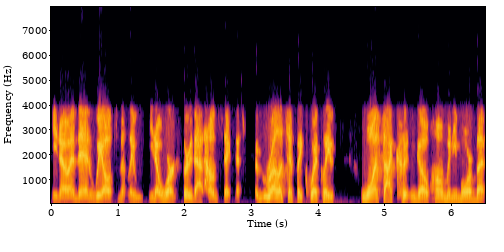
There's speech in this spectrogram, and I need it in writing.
you know, and then we ultimately, you know, worked through that homesickness relatively quickly once I couldn't go home anymore. But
